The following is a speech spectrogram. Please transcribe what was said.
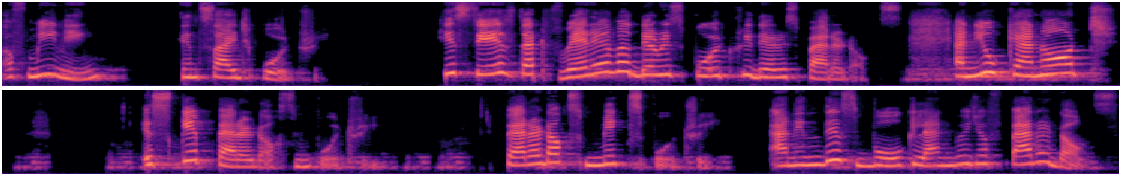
of meaning inside poetry. He says that wherever there is poetry, there is paradox. And you cannot escape paradox in poetry. Paradox makes poetry. And in this book, Language of Paradox,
